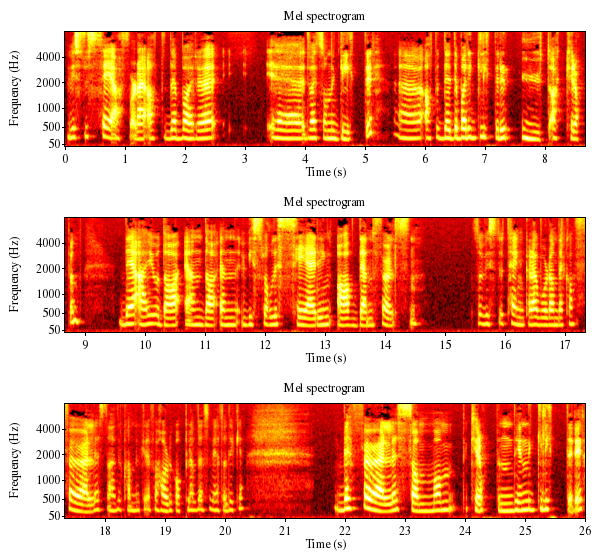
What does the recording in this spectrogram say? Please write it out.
hvis du ser for deg at det bare eh, Du vet sånn glitter eh, At det, det, bare glitrer ut av kroppen. Det er jo da en, da en, visualisering av den følelsen. Så hvis du tenker deg hvordan det kan føles Nei, du kan jo ikke det, for har du ikke opplevd det, så vet du det ikke. Det føles som om kroppen din glitrer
